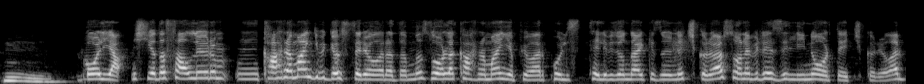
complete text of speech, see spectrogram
Hmm. rol yapmış ya da sallıyorum ım, kahraman gibi gösteriyorlar adamı. Zorla kahraman yapıyorlar. Polis televizyonda herkesin önüne çıkarıyorlar. Sonra bir rezilliğini ortaya çıkarıyorlar.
